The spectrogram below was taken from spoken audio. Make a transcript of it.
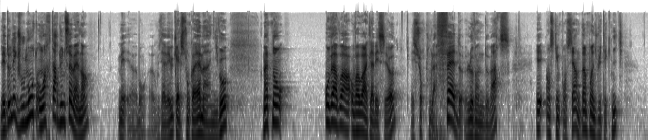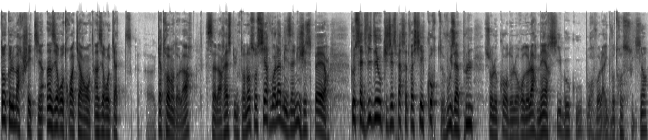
les données que je vous montre ont un retard d'une semaine. Hein. Mais euh, bon, vous avez vu qu'elles sont quand même à un niveau. Maintenant, on va, voir, on va voir avec la BCE et surtout la Fed le 22 mars. Et en ce qui me concerne, d'un point de vue technique, tant que le marché tient 1,0340, 1,0480 dollars, cela reste une tendance haussière. Voilà mes amis, j'espère que cette vidéo, qui j'espère cette fois-ci est courte, vous a plu sur le cours de l'euro-dollar. Merci beaucoup pour voilà avec votre soutien.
